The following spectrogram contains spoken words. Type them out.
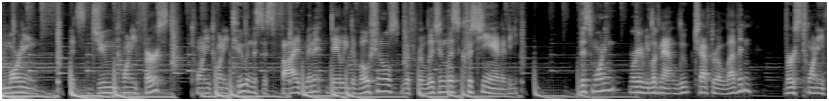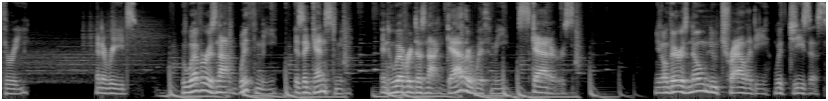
morning. It's June 21st, 2022, and this is 5 Minute Daily Devotionals with Religionless Christianity. This morning, we're going to be looking at Luke chapter 11, verse 23. And it reads Whoever is not with me is against me, and whoever does not gather with me scatters. You know, there is no neutrality with Jesus.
